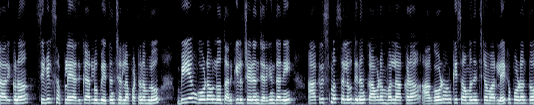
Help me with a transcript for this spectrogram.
తారీఖున సివిల్ సప్లై అధికారులు బేతంచెర్ల పట్టణంలో బియ్యం గోడౌన్లో తనిఖీలు చేయడం జరిగిందని ఆ క్రిస్మస్ సెలవు దినం కావడం వల్ల అక్కడ ఆ గోడౌన్కి సంబంధించిన వారు లేకపోవడంతో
